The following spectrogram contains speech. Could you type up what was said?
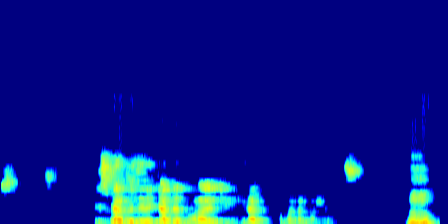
যাদের ধরা হয়েছে এরা কোথাকার বাসিন্দা হুম?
